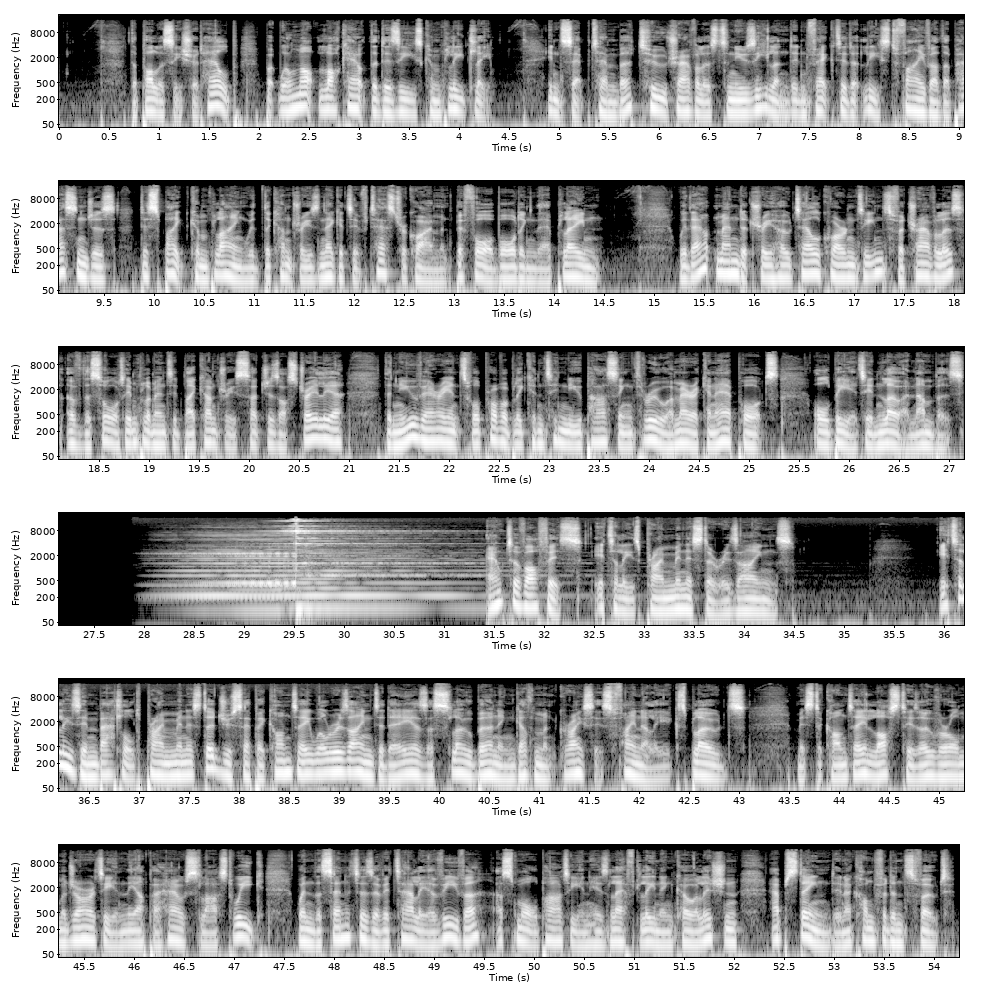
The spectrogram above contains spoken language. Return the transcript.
The policy should help, but will not lock out the disease completely. In September, two travellers to New Zealand infected at least five other passengers, despite complying with the country's negative test requirement before boarding their plane. Without mandatory hotel quarantines for travellers of the sort implemented by countries such as Australia, the new variants will probably continue passing through American airports, albeit in lower numbers. Out of office, Italy's Prime Minister resigns. Italy's embattled Prime Minister Giuseppe Conte will resign today as a slow burning government crisis finally explodes. Mr. Conte lost his overall majority in the upper house last week when the senators of Italia Viva, a small party in his left leaning coalition, abstained in a confidence vote.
